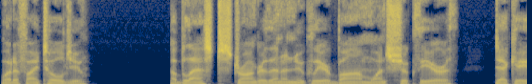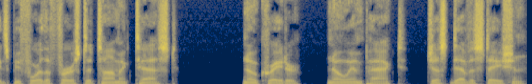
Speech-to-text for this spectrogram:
What if I told you? A blast stronger than a nuclear bomb once shook the Earth, decades before the first atomic test. No crater, no impact, just devastation.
